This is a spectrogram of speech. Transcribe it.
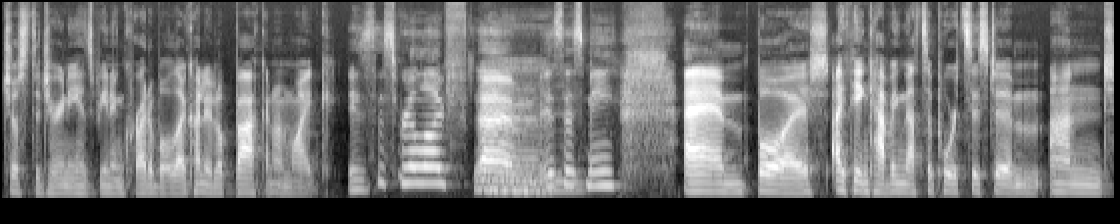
just the journey has been incredible. I kind of look back and I'm like, is this real life? Um, is this me? Um, but I think having that support system and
